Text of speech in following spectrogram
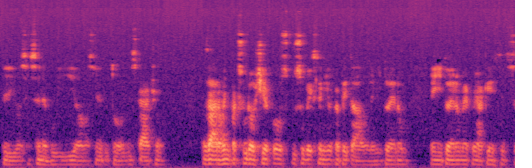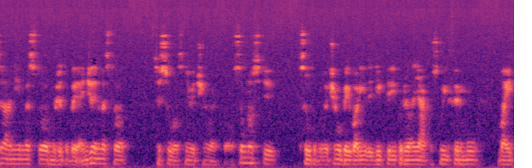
který vlastně se nebojí a vlastně do toho hodně skáčou. A zároveň pak jsou další jako způsoby externího kapitálu. Není to jenom, není to jenom jako nějaký institucionální investor, může to být angel investor, což jsou vlastně většinou jako osobnosti, jsou to většinou bývalí lidi, kteří prodali nějakou svou firmu, mají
